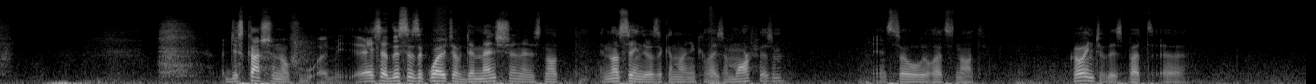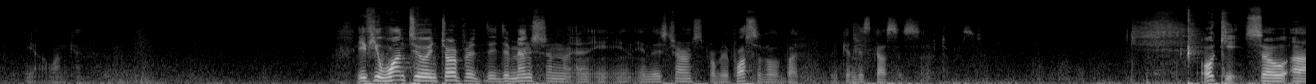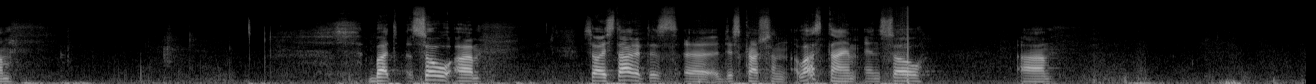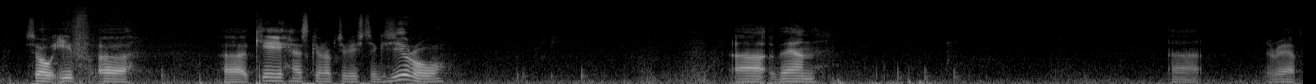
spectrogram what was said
discussion of, I, mean, I said this is a quality of dimension and it's not, I'm not saying there's a canonical isomorphism. And so let's not go into this, but uh, yeah, one can. if you want to interpret the dimension uh, in, in these terms, probably possible, but can discuss this afterwards. Okay, so um, but so um, so I started this uh, discussion last time, and so um, so if uh, uh, k has characteristic zero, uh, then uh, rep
